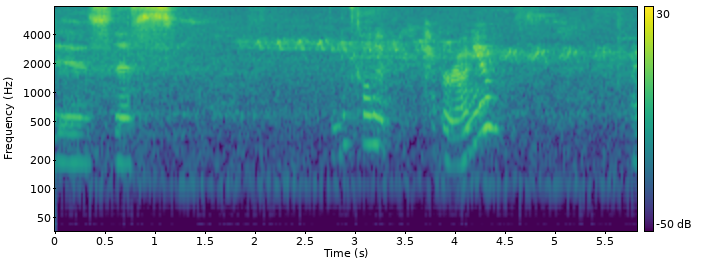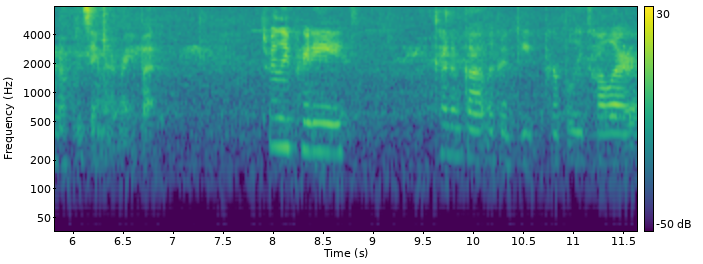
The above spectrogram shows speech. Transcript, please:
is this, I think it's called a peperonium. I don't know if I'm saying that right, but it's really pretty. Kind of got like a deep purpley color,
